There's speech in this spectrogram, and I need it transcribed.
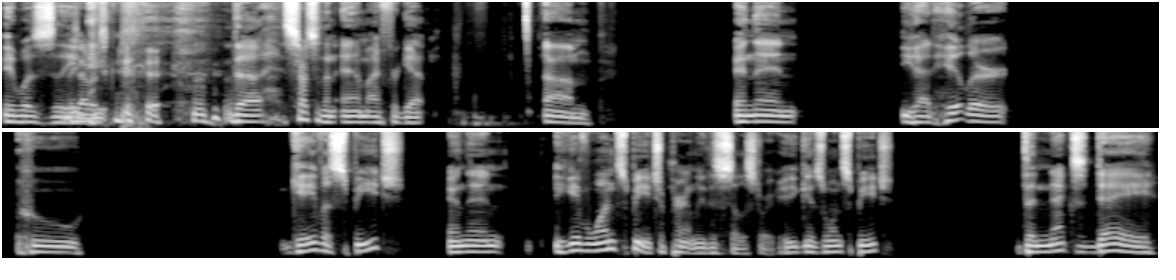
it was the Is the it starts with an M. I forget. Um, and then you had Hitler, who gave a speech, and then he gave one speech. Apparently, this is how the story. He gives one speech. The next day,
